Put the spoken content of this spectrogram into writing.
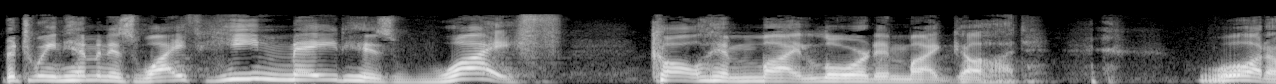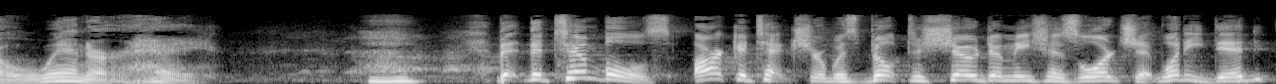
between him and his wife. He made his wife call him my Lord and my God. What a winner, hey. The, the, temple's architecture was built to show Domitian's lordship. What he did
